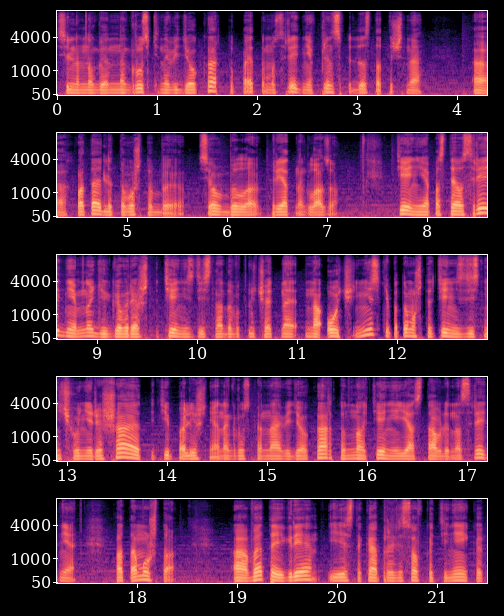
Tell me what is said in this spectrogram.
сильно много нагрузки на видеокарту, поэтому средние, в принципе, достаточно э, хватает для того, чтобы все было приятно глазу. Тени я поставил средние. Многие говорят, что тени здесь надо выключать на, на очень низкий, потому что тени здесь ничего не решают. И типа лишняя нагрузка на видеокарту. Но тени я ставлю на средние, потому что э, в этой игре есть такая прорисовка теней, как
